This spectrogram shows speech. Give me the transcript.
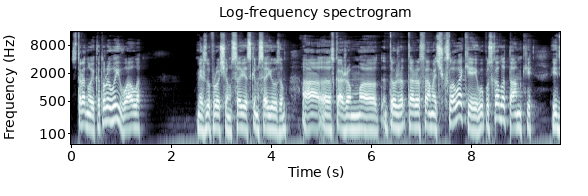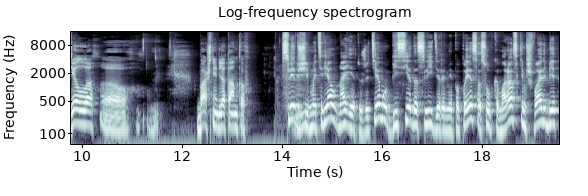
страной, которая воевала – между прочим, с Советским Союзом, а, скажем, э, тоже, та же самая Чехословакия выпускала танки и делала э, башни для танков. Следующий материал на эту же тему – беседа с лидерами ППС Осупко Моравским, Швальбе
